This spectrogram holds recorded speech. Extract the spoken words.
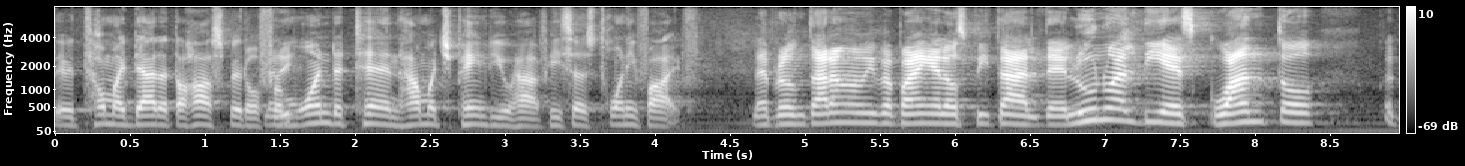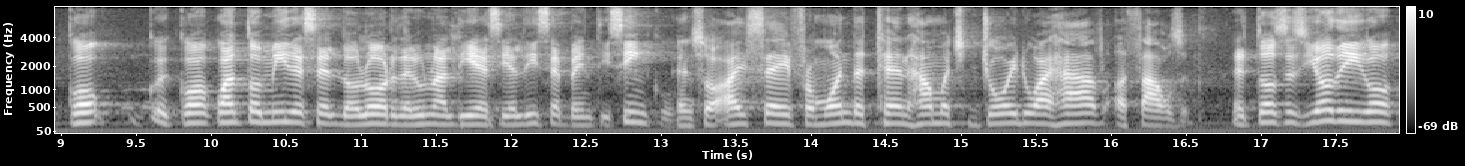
they tell my dad at the hospital, from 1 to 10, how much pain do you have? He says 25. le preguntaron a mi papá en el hospital, del 1 al 10, ¿cuánto, co- co- cuánto mides el dolor del 1 al 10? Y él dice 25. And so I say, from 1 to 10, how much joy do I have? A thousand. Entonces yo digo,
